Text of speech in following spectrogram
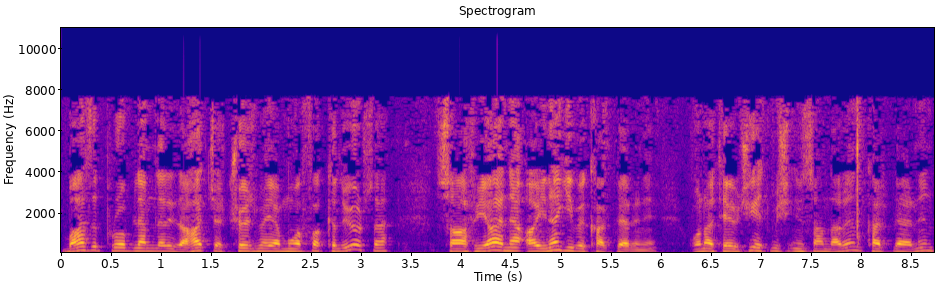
Bazı problemleri rahatça çözmeye muvaffak kılıyorsa safiyane ayna gibi kalplerini ona tevcih etmiş insanların kalplerinin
